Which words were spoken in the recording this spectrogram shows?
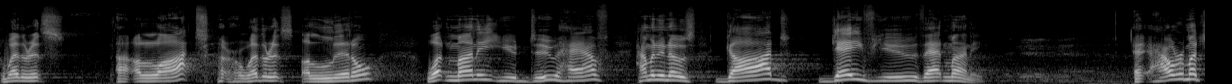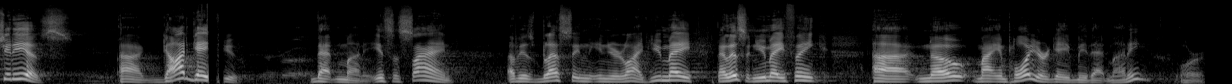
whether it's a lot or whether it's a little, what money you do have, how many knows God gave you that money? However much it is, uh, God gave you that money. It's a sign of His blessing in your life. You may, now listen, you may think, uh, no, my employer gave me that money, or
